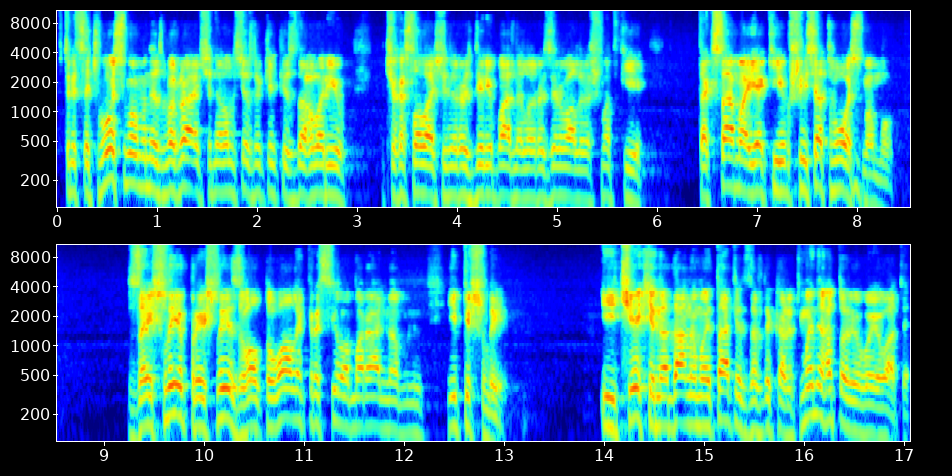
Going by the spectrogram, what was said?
в 38-му, незважаючи на величезну кількість договорів, Чехословаччини роздірібанили, розірвали шматки. Так само, як і в 68-му. Зайшли, прийшли, зґвалтували красиво, морально і пішли. І чехи на даному етапі завжди кажуть: ми не готові воювати.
